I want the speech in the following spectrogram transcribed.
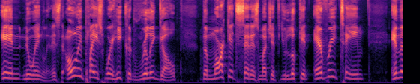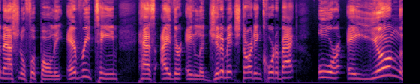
in New England. It's the only place where he could really go. The market said as much. If you look at every team in the National Football League, every team has either a legitimate starting quarterback or a young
